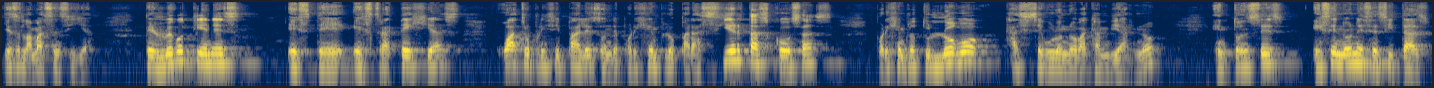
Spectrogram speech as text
Y esa es la más sencilla. Pero luego tienes este, estrategias, cuatro principales, donde, por ejemplo, para ciertas cosas, por ejemplo, tu logo casi seguro no va a cambiar, ¿no? Entonces, ese no necesitas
